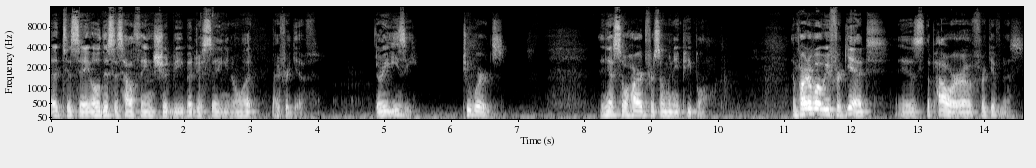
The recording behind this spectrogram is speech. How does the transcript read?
uh, to say, "Oh, this is how things should be," but just saying, "You know what? I forgive." Very easy. Two words. And yet so hard for so many people. And part of what we forget is the power of forgiveness.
